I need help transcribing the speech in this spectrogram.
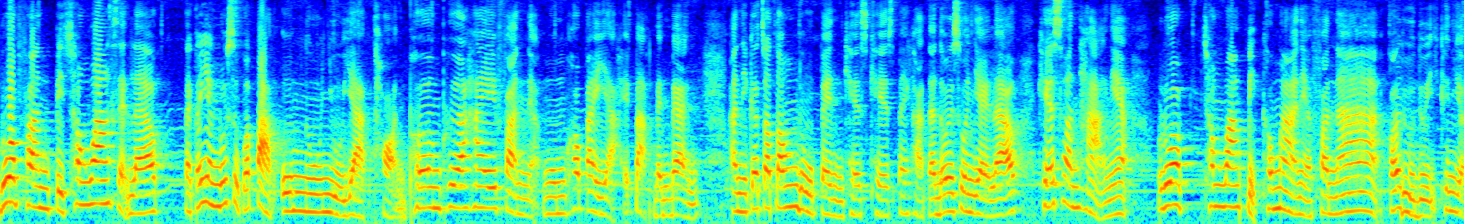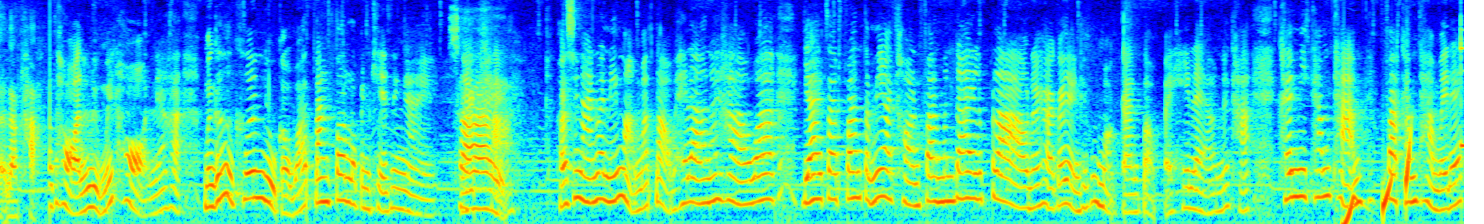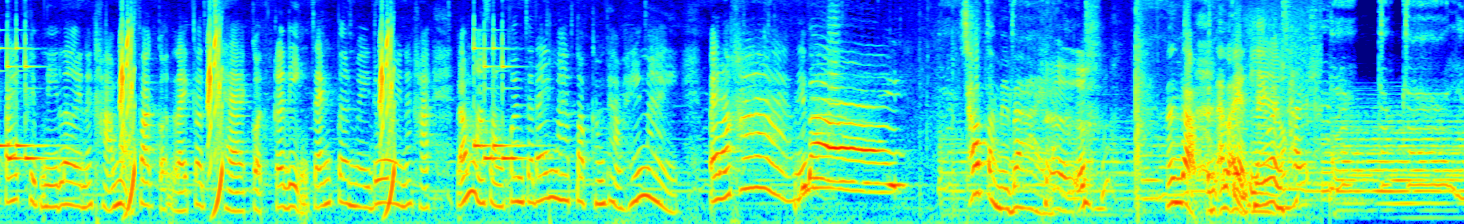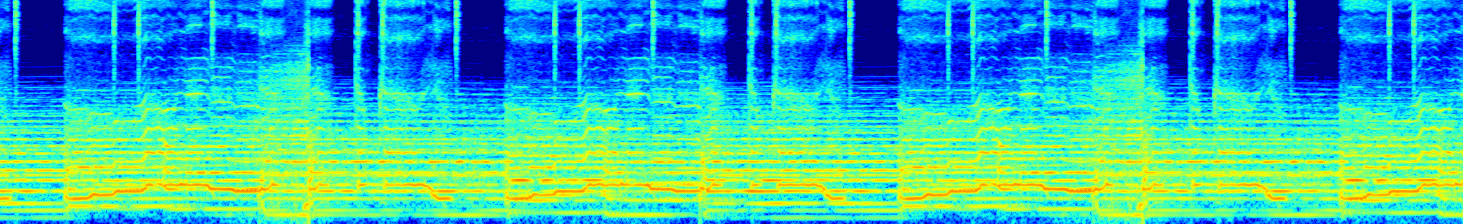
รวบฟันปิดช่องว่างเสร็จแล้ว แต่ก็ยังรู้สึกว่าปากอุ้มนูนอยู่อยากถอนเพิ่มเพื่อให้ฟันเนี่ยงุ้มเข้าไปอยากให้ปากแบนๆ อันนี้ก็จะต้องดูเป็นเคสเคสไปค่ะ แต่โดยส่วนใหญ่แล้วเคสฟันห่างเนี่ยรวบช่องว่างปิดเข้ามาเนี่ยฟันหน้าก็ดูดีขึ้นเยอะแล้วค่ะ ถอนหรือไม่ถอนเนี่ยค่ะ มันก็คือขึ้นอยู่กับว่าตั้งต้นเราเป็นเคสยังไงใช่นะคะ เพราะฉะนั้นวันนี้หมอมาตอบให้แล้วนะคะว่าอยากจัดฟันแต่ไม่อยากถอนฟันมันได้หรือเปล่านะคะ ก็อย่างที่คุณหมอการตอบไปให้แล้วนะคะ ใครมีคำถามฝากคำถามไว้ได้ใต้คลิปนี้เลยนะคะ หมอฝากกดไลค์กดแชร์กดกระดิ่งแจ้งเตือนไว้ด้วยนะคะ แล้วหมอสองคนจะได้มาตอบคำถามให้ใหม่ ไปแล้วค่ะ บ๊ายบาย ชอบตอนบ๊ายบายนั่นแบบเป็นอะไรเสร็จที่แล้วมันใช่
